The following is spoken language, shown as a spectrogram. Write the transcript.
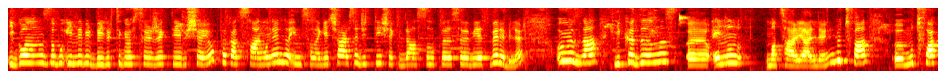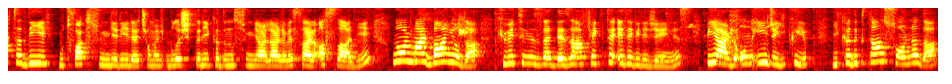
Igonanızda bu ille bir belirti gösterecek diye bir şey yok. Fakat salmonella insana geçerse ciddi şekilde hastalıklara sebebiyet verebilir. O yüzden yıkadığınız e, onun materyallerini lütfen e, mutfakta değil, mutfak süngeriyle, bulaşıkları yıkadığınız süngerlerle vesaire asla değil. Normal banyoda, küvetinizde dezenfekte edebileceğiniz bir yerde onu iyice yıkayıp yıkadıktan sonra da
